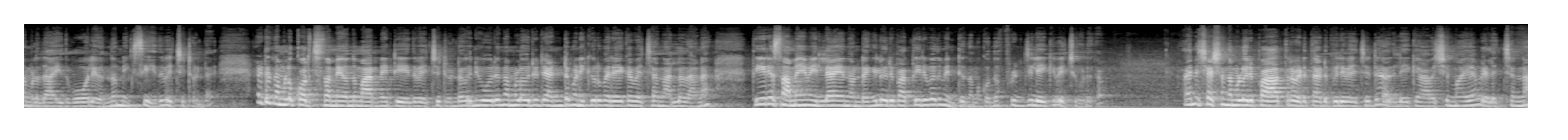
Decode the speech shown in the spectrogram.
നമ്മളിതാ ഇതുപോലെ ഒന്ന് മിക്സ് ചെയ്ത് വെച്ചിട്ടുണ്ട്. എന്നിട്ട് നമ്മൾ കുറച്ച് സമയം ഒന്ന് മാറിനേറ്റ് ചെയ്ത് വെച്ചിട്ടുണ്ട്. ഇനി ഒരു നമ്മൾ ഒരു രണ്ട് മണിക്കൂർ വരെയൊക്കെ വെച്ചാൽ നല്ലതാണ്. തീരെ സമയമില്ല എന്നുണ്ടെങ്കിൽ ഒരു പത്ത് ഇരുപത് മിനിറ്റ് നമുക്കൊന്ന് ഫ്രിഡ്ജിലേക്ക് വെച്ച് കൊടുക്കാം. അതിനുശേഷം നമ്മളൊരു പാത്രം എടുത്ത് അടുപ്പിൽ വെച്ചിട്ട് അതിലേക്ക് ആവശ്യമായ വെളിച്ചെണ്ണ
